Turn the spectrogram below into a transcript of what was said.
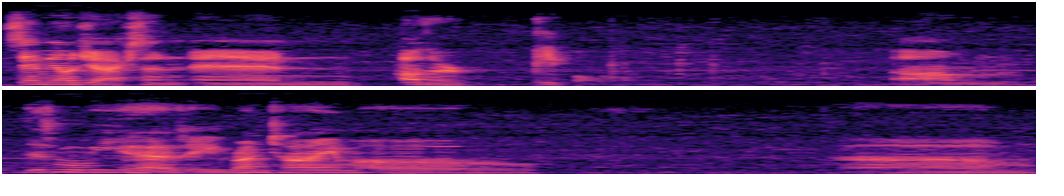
Samuel Jackson, and other people. Um, this movie has a runtime of um,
